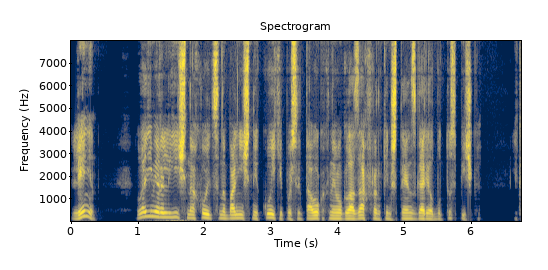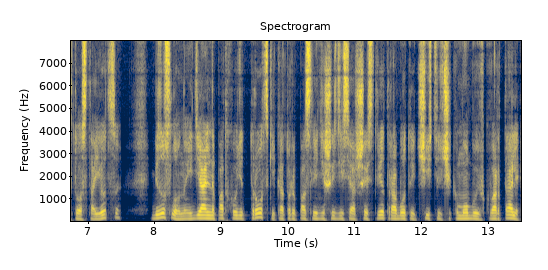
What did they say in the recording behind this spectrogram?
Ленин? Владимир Ильич находится на больничной койке после того, как на его глазах Франкенштейн сгорел будто спичка. И кто остается? Безусловно, идеально подходит Троцкий, который последние 66 лет работает чистильщиком обуви в квартале,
